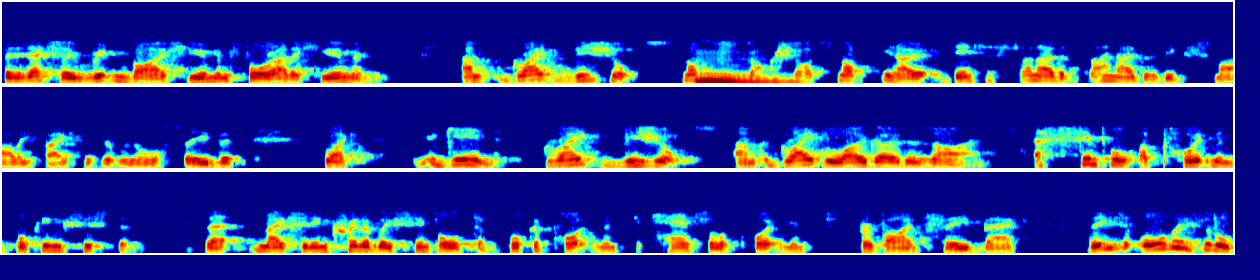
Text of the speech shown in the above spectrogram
but is actually written by a human for other humans. Um, great visuals. not Mm. stock shots, not you know dentists. I know the I know the big smiley faces that we all see, but like again, great visuals, um, great logo design, a simple appointment booking system that makes it incredibly simple to book appointments, to cancel appointments, to provide feedback. These all these little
